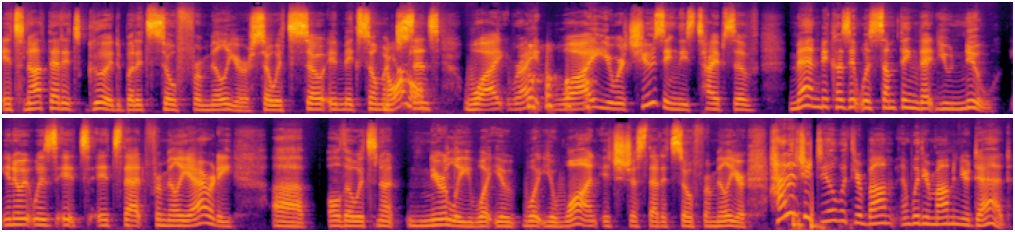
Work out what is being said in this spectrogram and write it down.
it's not that it's good, but it's so familiar. So it's so it makes so much Normal. sense why right why you were choosing these types of men because it was something that you knew. You know, it was it's it's that familiarity. Uh, although it's not nearly what you what you want, it's just that it's so familiar. How did you deal with your mom and with your mom and your dad?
